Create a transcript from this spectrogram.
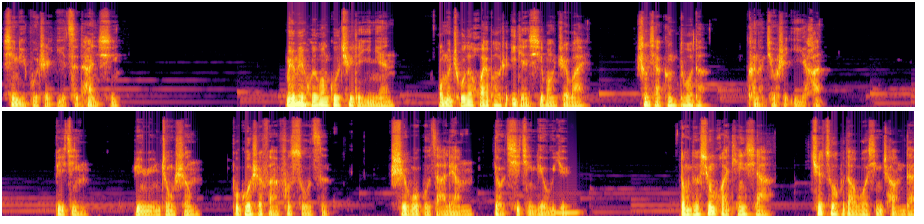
心里不止一次叹息。每每回望过去的一年，我们除了怀抱着一点希望之外，剩下更多的，可能就是遗憾。毕竟，芸芸众生不过是凡夫俗子，视五谷杂粮，有七情六欲，懂得胸怀天下，却做不到卧薪尝胆；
